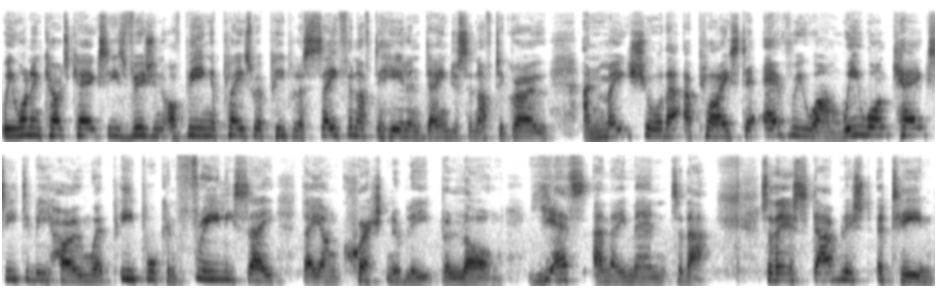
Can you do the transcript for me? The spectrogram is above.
We want to encourage KXC's vision of being a place where people are safe enough to heal and dangerous enough to grow and make sure that applies to everyone. We want KXC to be home where people can freely say they unquestionably belong. Yes and amen to that. So they established a team,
